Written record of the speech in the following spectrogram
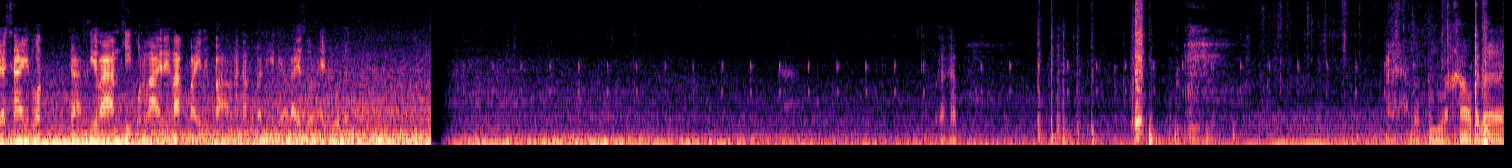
จะใช่รถจากที่ร้านที่คนร้ายได้ลักไปหรือเปล่านะครับ ตอนนี้เดี๋ยวไลฟ์สดให้ดูเลย นะครับ รถตำรวจเข้าไปเลย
